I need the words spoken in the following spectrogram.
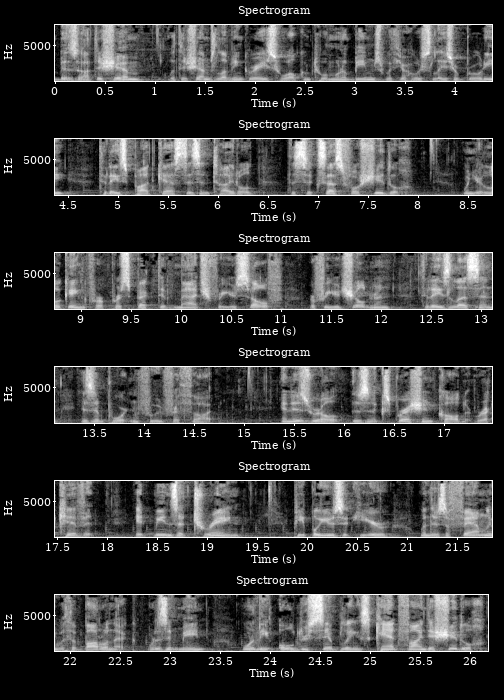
Bezat Hashem, with Hashem's loving grace, welcome to Emuna Beams with your host Lazer Brody. Today's podcast is entitled The Successful Shidduch. When you're looking for a prospective match for yourself or for your children, today's lesson is important food for thought. In Israel, there's an expression called rakevet. It means a train. People use it here when there's a family with a bottleneck. What does it mean? One of the older siblings can't find a shidduch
